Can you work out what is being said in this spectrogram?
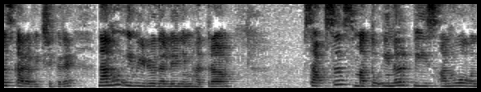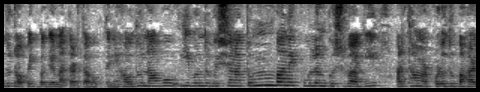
ನಮಸ್ಕಾರ ವೀಕ್ಷಕರೇ. ನಾನು ಈ ವಿಡಿಯೋದಲ್ಲಿ ನಿಮ್ಮ ಹತ್ರ ಸಕ್ಸಸ್ ಮತ್ತು ಇನ್ನರ್ ಪೀಸ್ ಅನ್ನುವ ಒಂದು ಟಾಪಿಕ್ ಬಗ್ಗೆ ಮಾತಾಡ್ತಾ ಹೋಗ್ತೀನಿ. ಹೌದು, ನಾವು ಈ ಒಂದು ವಿಷಯನ ತುಂಬಾನೇ ಕೂಲಂಕುಷವಾಗಿ ಅರ್ಥ ಮಾಡ್ಕೊಳ್ಳೋದು ಬಹಳ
